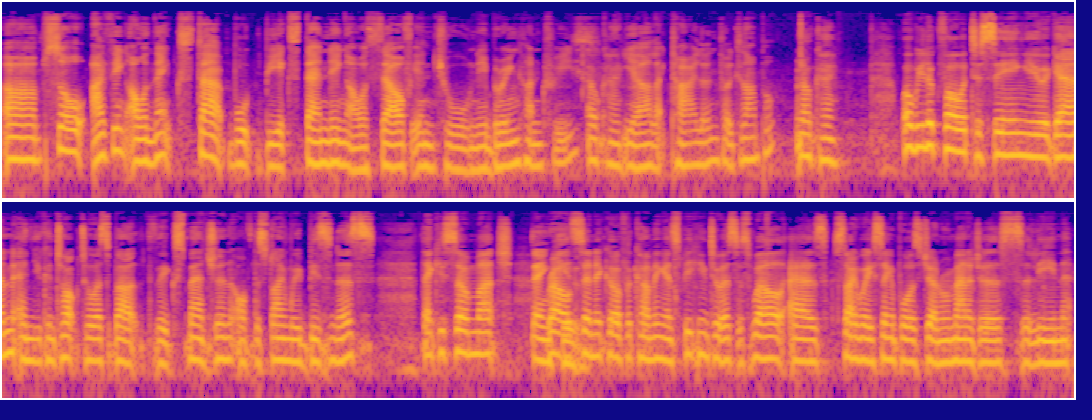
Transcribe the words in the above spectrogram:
Um, so I think our next step would be extending ourselves into neighboring countries. Okay. Yeah, like Thailand, for example. Okay. Well, we look forward to seeing you again, and you can talk to us about the expansion of the Steinway business. Thank you so much, Thank Raul you. Sunico, for coming and speaking to us, as well as Steinway Singapore's General Manager, Celine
